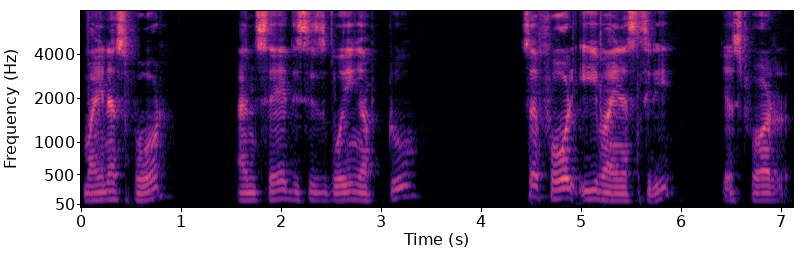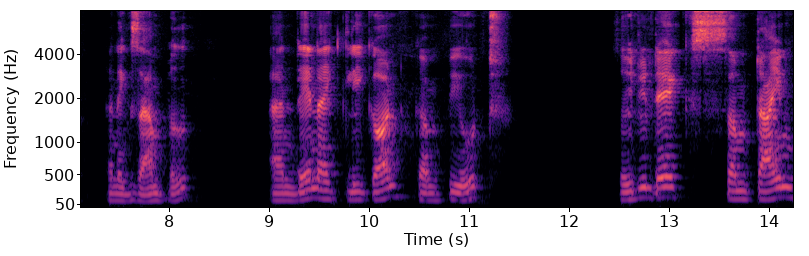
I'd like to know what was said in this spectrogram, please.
minus 4 and say this is going up to say 4e minus 3 just for an example. And then I click on compute. So it will take some time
